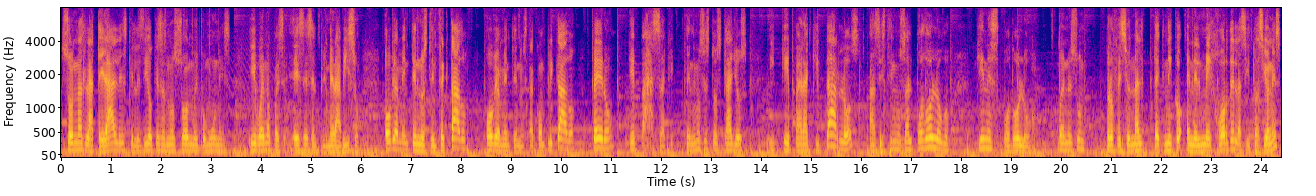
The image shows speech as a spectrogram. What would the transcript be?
zonas laterales, que les digo que esas no son muy comunes. Y bueno, pues ese es el primer aviso. Obviamente no está infectado, obviamente no está complicado, pero ¿qué pasa? Que tenemos estos callos y que para quitarlos asistimos al podólogo. ¿Quién es podólogo? Bueno, es un profesional técnico en el mejor de las situaciones,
